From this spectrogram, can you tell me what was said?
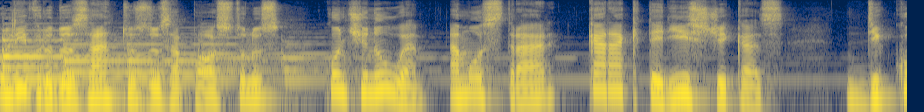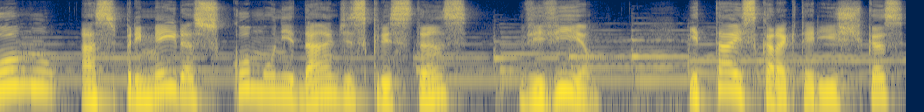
O livro dos Atos dos Apóstolos continua a mostrar características de como as primeiras comunidades cristãs viviam. E tais características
